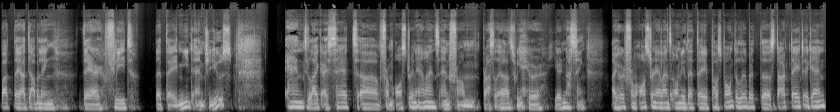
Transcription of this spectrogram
but they are doubling their fleet that they need and to use. And like I said, uh, from Austrian Airlines and from Brussels Airlines, we hear, hear nothing. I heard from Austrian Airlines only that they postponed a little bit the start date again.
